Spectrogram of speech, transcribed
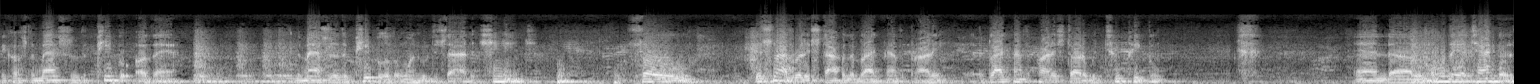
because the masses of the people are there. The masses of the people are the one who decide to change. So it's not really stopping the Black Panther Party. The Black Panther Party started with two people. And uh, the more they attack us,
